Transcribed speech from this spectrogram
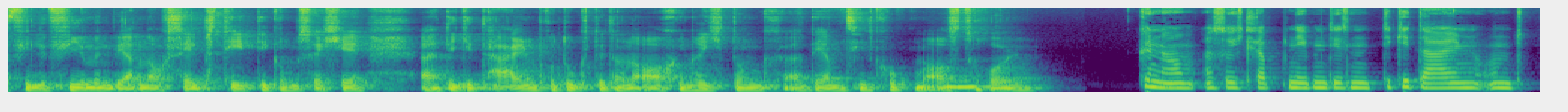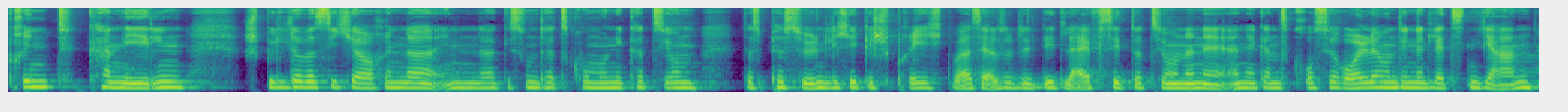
viele Firmen werden auch selbst tätig, um solche digitalen Produkte dann auch in Richtung deren Zielgruppen auszurollen. Genau, also ich glaube, neben diesen digitalen und Printkanälen spielt aber sicher auch in der, in der Gesundheitskommunikation das persönliche Gespräch quasi, also die, die Live-Situation eine, eine ganz große Rolle. Und in den letzten Jahren,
